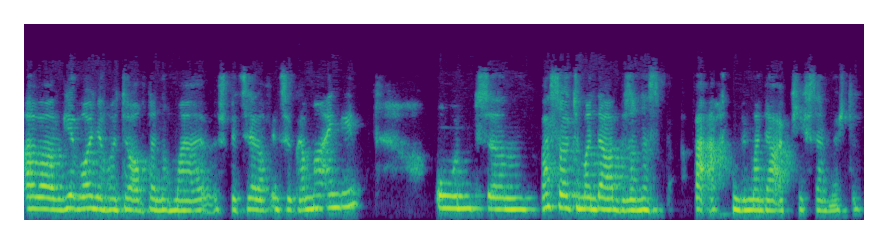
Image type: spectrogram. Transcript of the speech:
aber wir wollen ja heute auch dann nochmal speziell auf Instagram mal eingehen. Und ähm, was sollte man da besonders beachten, wenn man da aktiv sein möchte?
